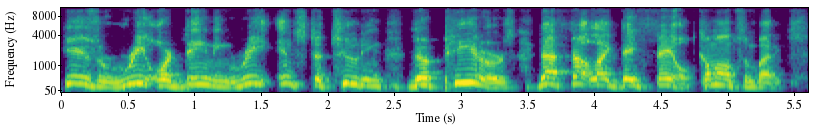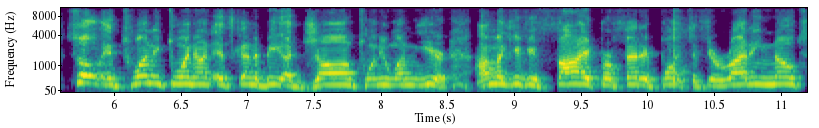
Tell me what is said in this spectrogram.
he is reordaining, reinstituting the Peters that felt like they failed. Come on, somebody. So in 2021, it's going to be a John 21 year. I'm going to give you five prophetic points. If you're writing notes,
